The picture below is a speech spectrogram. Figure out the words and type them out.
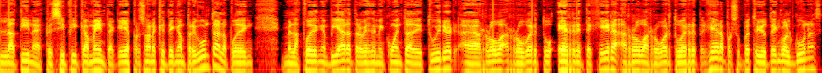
Latina, específicamente aquellas personas que tengan preguntas, la pueden, me las pueden enviar a través de mi cuenta de Twitter, arroba Roberto R. Tejera, arroba Roberto R. Tejera. Por supuesto, yo tengo algunas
